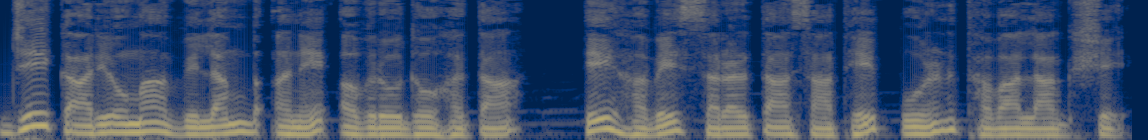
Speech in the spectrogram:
જે કાર્યોમાં વિલંબ અને અવરોધો હતા, તે હવે સરળતા સાથે પૂર્ણ થવા લાગશે.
